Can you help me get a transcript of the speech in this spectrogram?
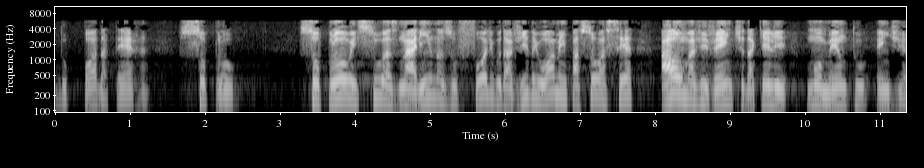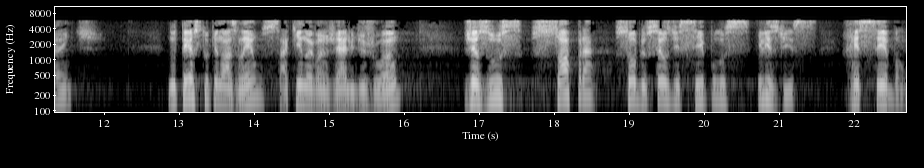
do pó da terra, soprou. Soprou em suas narinas o fôlego da vida e o homem passou a ser alma vivente daquele momento em diante. No texto que nós lemos, aqui no Evangelho de João, Jesus sopra sobre os seus discípulos e lhes diz: recebam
